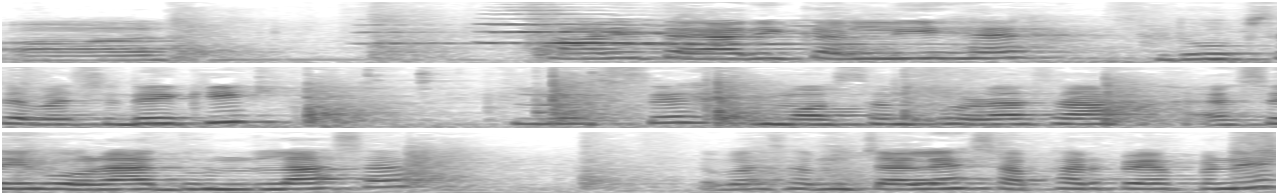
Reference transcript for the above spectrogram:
और सारी तैयारी कर ली है धूप से बचने की। लूक से मौसम थोड़ा सा ऐसे ही हो रहा है धुंधला सा। तो बस हम चलें सफ़र पे अपने।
